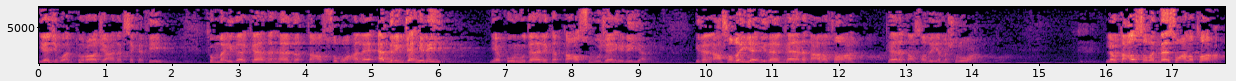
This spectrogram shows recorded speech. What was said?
يجب أن تراجع نفسك فيه. ثم إذا كان هذا التعصب على أمر جاهلي يكون ذلك التعصب جاهليا. إذا العصبية إذا كانت على طاعة كانت عصبية مشروعة. لو تعصب الناس على طاعة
